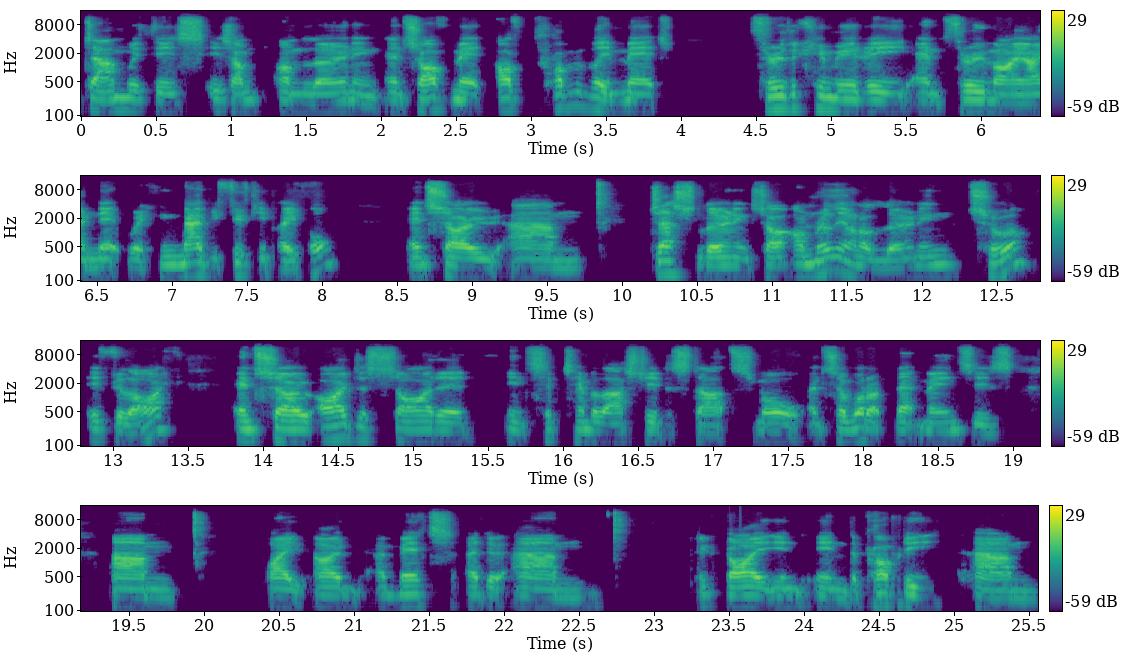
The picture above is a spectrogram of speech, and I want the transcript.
done with this is I'm I'm learning, and so I've met, I've probably met through the community and through my own networking, maybe 50 people, and so um, just learning. So I'm really on a learning tour, if you like. And so I decided in September last year to start small. And so what that means is um, I, I, met a, um, a guy in, in the property um,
